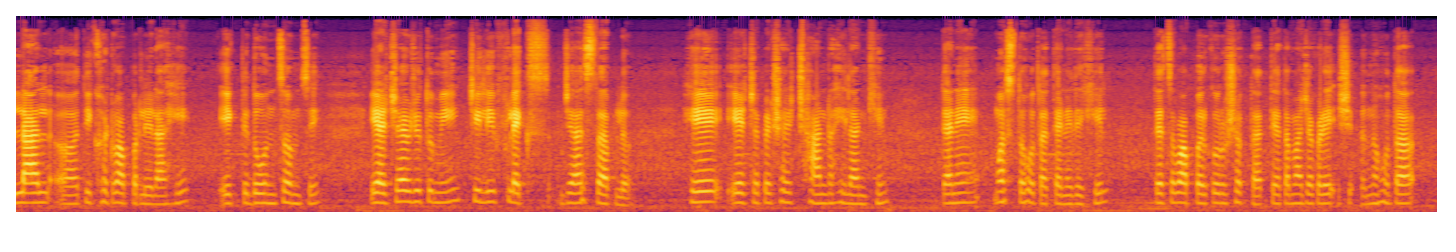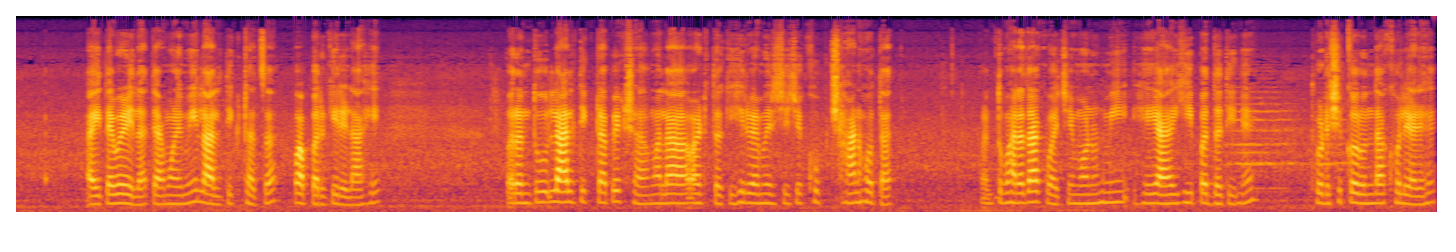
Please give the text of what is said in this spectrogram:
लाल तिखट वापरलेलं आहे. एक ते दोन चमचे. याच्याऐवजी तुम्ही चिली फ्लेक्स जे असतं आपलं हे याच्यापेक्षा छान राहील आणखीन. त्याने मस्त होतात त्याने देखील. त्याचा वापर करू शकतात. ते आता माझ्याकडे श नव्हता आयत्या वेळेला त्यामुळे मी लाल तिखटाचा वापर केलेला आहे. परंतु लाल तिखटापेक्षा मला वाटतं की हिरव्या मिरचीचे खूप छान होतात. पण तुम्हाला दाखवायचे म्हणून मी हे या ही पद्धतीने थोडेसे करून दाखवलेले आहे.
